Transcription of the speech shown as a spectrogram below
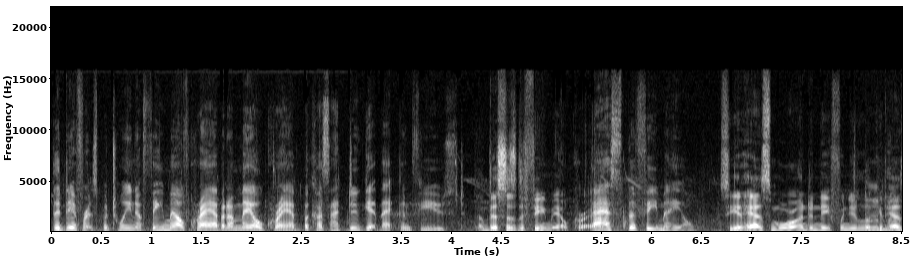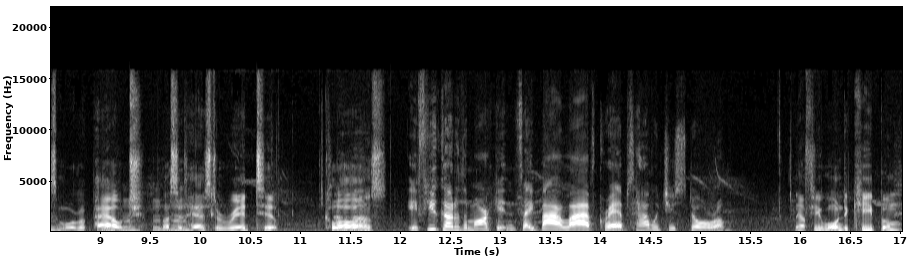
the difference between a female crab and a male crab because I do get that confused. Now, this is the female crab. That's the female. See, it has more underneath when you look. It Mm-hmm. has more of a pouch. Plus, it has the red tip Uh-huh. claws. If you go to the market and say buy live crabs, how would you store them? Now, if you wanted to keep them,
